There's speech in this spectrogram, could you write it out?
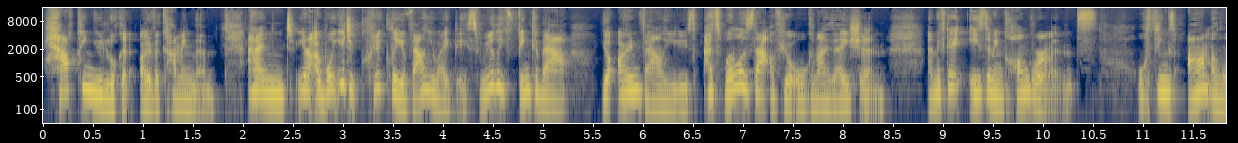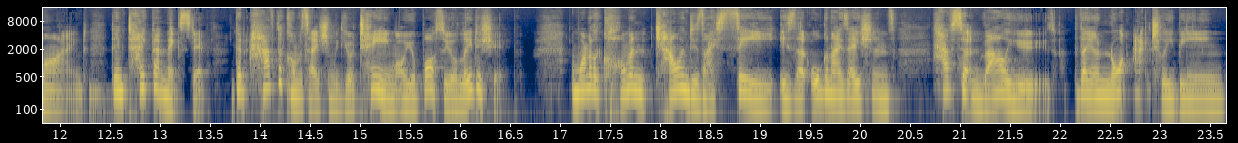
how can you look at overcoming them? And, you know, I want you to critically evaluate this, really think about your own values as well as that of your organization. And if there is an incongruence, or things aren't aligned, then take that next step. Then have the conversation with your team or your boss or your leadership. And one of the common challenges I see is that organizations have certain values, but they are not actually being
